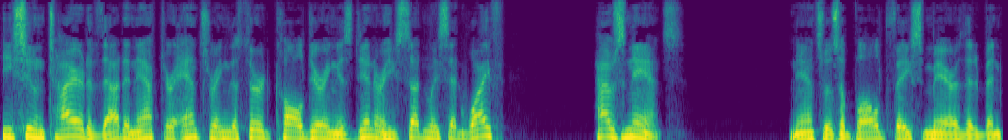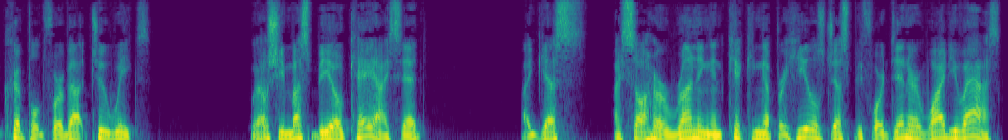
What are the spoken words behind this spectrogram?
He soon tired of that, and after answering the third call during his dinner, he suddenly said, Wife, how's Nance? Nance was a bald faced mare that had been crippled for about two weeks. Well, she must be okay, I said. I guess I saw her running and kicking up her heels just before dinner. Why do you ask?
